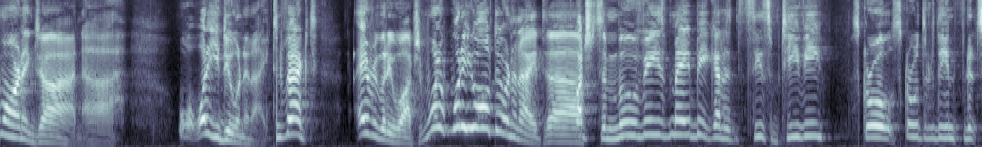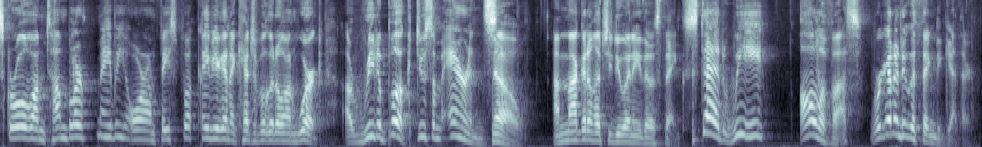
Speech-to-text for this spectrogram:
Good morning, John. Uh, what are you doing tonight? In fact, everybody watching, what, what are you all doing tonight? Uh, watch some movies, maybe? Gonna see some TV? Scroll, scroll through the infinite scroll on Tumblr, maybe, or on Facebook. Maybe you're gonna catch up a little on work. Uh, read a book, do some errands. No, I'm not gonna let you do any of those things. Instead, we, all of us, we're gonna do a thing together.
